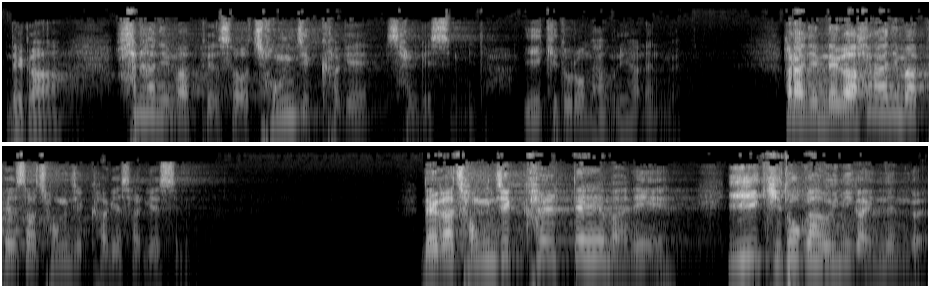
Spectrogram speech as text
내가 하나님 앞에서 정직하게 살겠습니다. 이 기도로 마무리하는 거예요. 하나님, 내가 하나님 앞에서 정직하게 살겠습니다. 내가 정직할 때에만이 이 기도가 의미가 있는 거예요.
